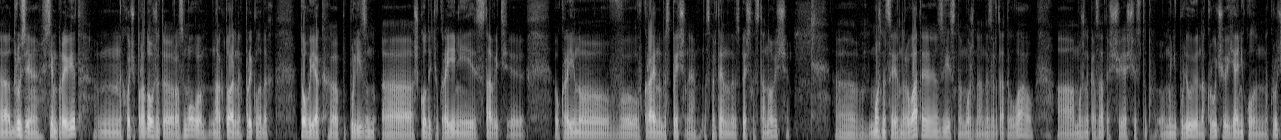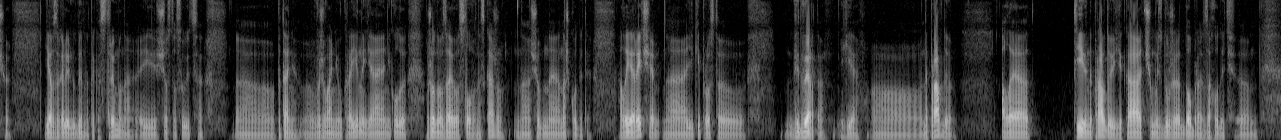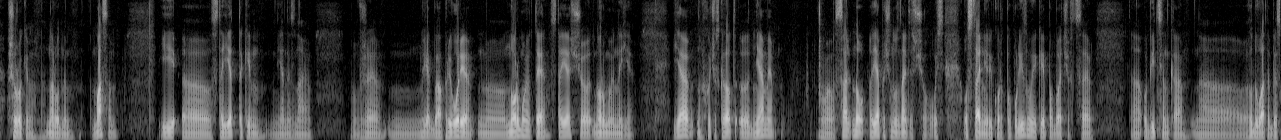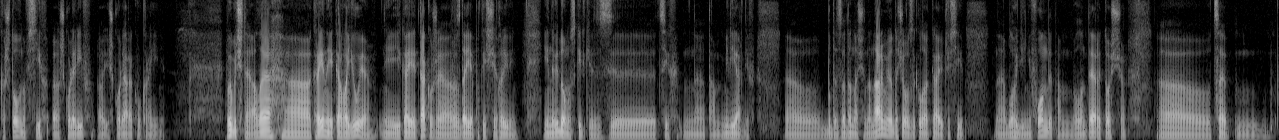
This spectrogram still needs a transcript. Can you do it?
Е, Друзі, всім привіт! Хочу продовжити розмову на актуальних прикладах того, як е, популізм е, шкодить Україні і ставить Україну в вкрай небезпечне, смертельно небезпечне становище. Можна це ігнорувати, звісно, можна не звертати увагу, можна казати, що я щось тут маніпулюю, накручую. Я ніколи не накручую. Я взагалі людина така стримана, і що стосується е, питань виживання України, я ніколи жодного зайвого слова не скажу, е, щоб не нашкодити. Але є речі, е, які просто відверто є неправдою, але тією неправдою, яка чомусь дуже добре заходить широким народним масам і е, стає таким, я не знаю, вже ну, якби апріорі нормою те стає, що нормою не є. Я хочу сказати, е, днями. е, Саль... Ну, я почну, знаєте, з чого? Ось останній рекорд популізму, який я побачив, це е, обіцянка годувати безкоштовно всіх школярів і школярок в Україні. Вибачте, але е, країна, яка воює, і яка і так уже роздає по тисячі гривень, і невідомо скільки з е, цих е, там мільярдів е, буде задоначено на армію, до чого закликають усі е, благодійні фонди, там волонтери тощо. Е, Це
